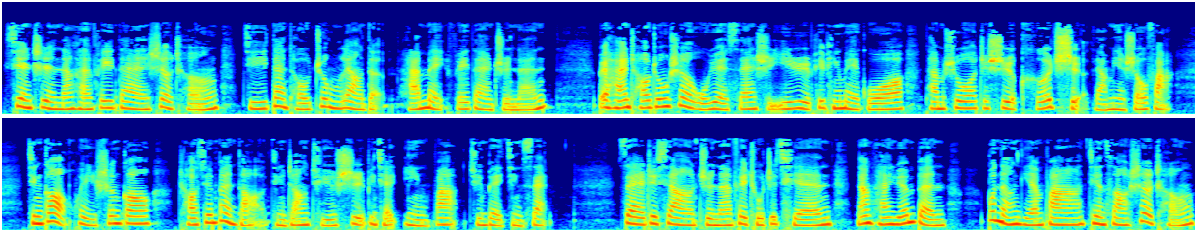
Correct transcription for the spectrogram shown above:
限制南韩飞弹射程及弹头重量的韩美飞弹指南。北韩朝中社五月三十一日批评美国，他们说这是可耻两面手法，警告会升高朝鲜半岛紧张局势，并且引发军备竞赛。在这项指南废除之前，南韩原本不能研发建造射程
